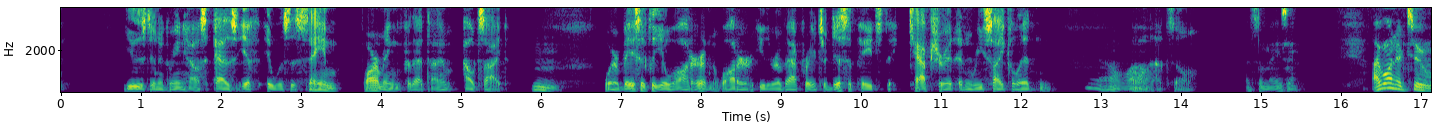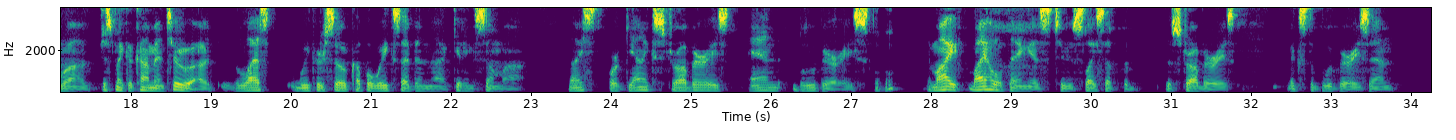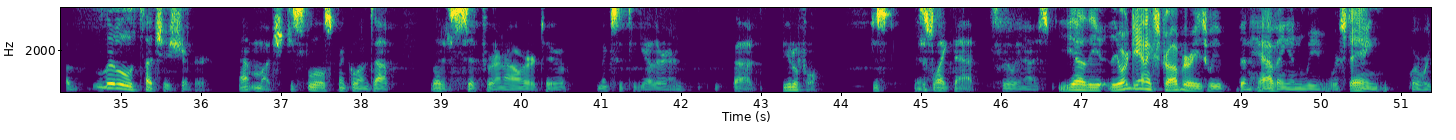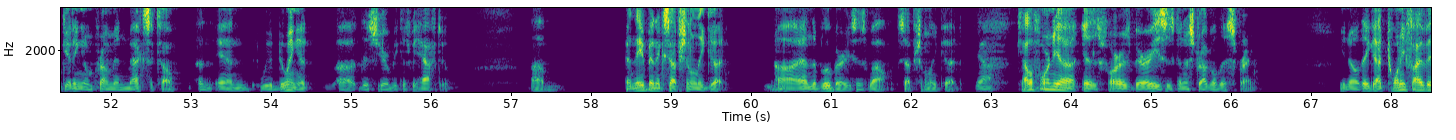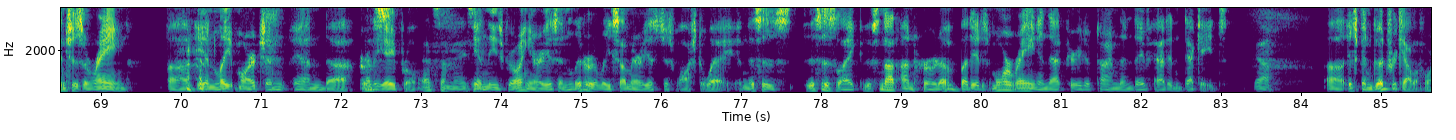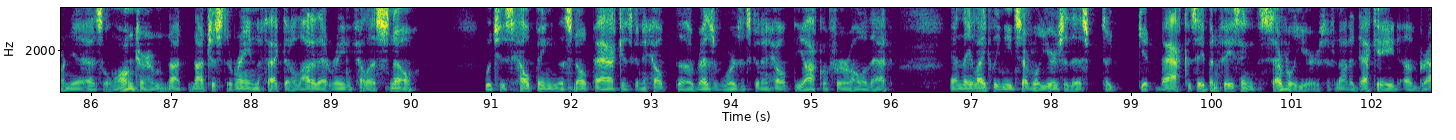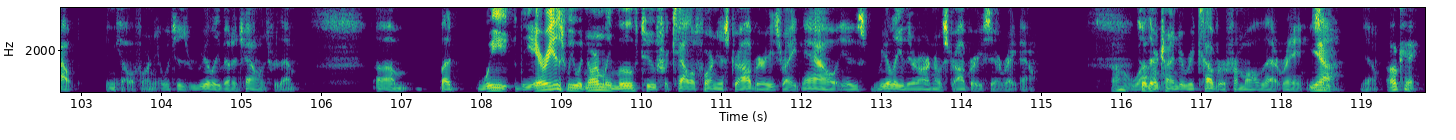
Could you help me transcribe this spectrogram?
used in a greenhouse as if it was the same farming for that time outside, Mm. where basically you water and the water either evaporates or dissipates. They capture it and recycle it and Oh, all wow. that. So, That's amazing. I wanted to uh, just make a comment too. Uh, the last week or so, a couple weeks, I've been uh, getting some uh, nice organic strawberries and blueberries. Mhm. And my my whole thing is to slice up the the strawberries, mix the blueberries in, a little touch of sugar, not much, just a little sprinkle on top. Let it sit for an hour or two. Mix it together, and uh, beautiful. Just just like that. It's really nice. Yeah, the, the organic strawberries we've been having, and we we're staying where we're getting them from in Mexico, and and we're doing it uh, this year because we have to. Um, and they've been exceptionally good, uh, and the blueberries as well, exceptionally good. yeah. California, as far as berries, is going to struggle this spring. You know, they got 25 inches of rain uh, in late March and and uh, early That's- April That's amazing. in these growing areas and literally some areas just washed away and this is this is like this is not unheard of but it is more rain in that period of time than they've had in decades yeah. uh, it's been good for california as a long term not not just the rain the fact that a lot of that rain fell as snow which is helping the snowpack is going to help the reservoirs it's going to help the aquifer all of that and they likely need several years of this to get back because they've been facing several years if not a decade of drought in California, which has really been a challenge for them. Um, but we, the areas we would normally move to for California strawberries right now is really there are no strawberries there right now. Oh, wow. So they're trying to recover from all that rain. So, Yeah. yeah. Okay.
